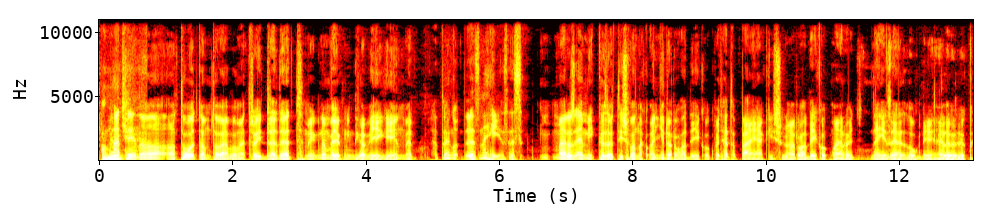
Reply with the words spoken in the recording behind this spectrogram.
Amúgy? Hát én a, a toltam tovább a Metroid Dread-et, még nem vagyok mindig a végén, mert hát ez nehéz, ez már az emik között is vannak annyira rohadékok, vagy hát a pályák is olyan rohadékok már, hogy nehéz ellógni előlük,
